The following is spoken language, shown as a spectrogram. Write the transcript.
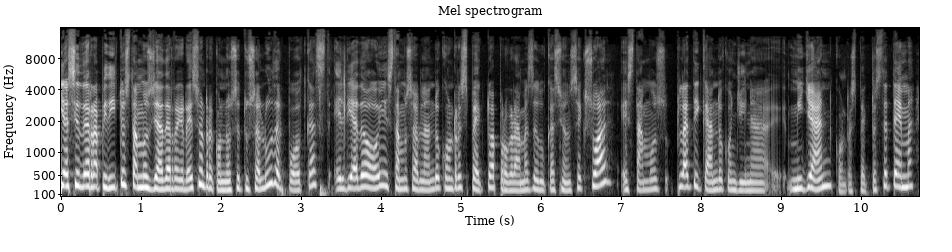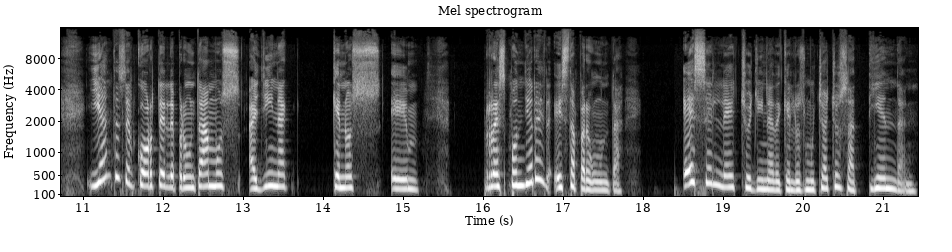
Y así de rapidito estamos ya de regreso en Reconoce tu Salud, el podcast. El día de hoy estamos hablando con respecto a programas de educación sexual. Estamos platicando con Gina eh, Millán con respecto a este tema. Y antes del corte le preguntamos a Gina que nos em, respondiera esta pregunta. ¿Es el hecho, Gina, de que los muchachos atiendan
